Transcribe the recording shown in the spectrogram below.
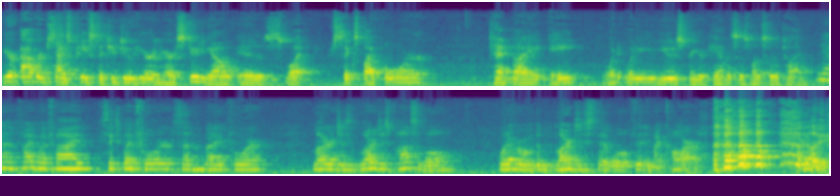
your average size piece that you do here in your studio is what six by four, ten by eight. What what do you use for your canvases most of the time? Yeah, five by five, six by four, seven by four, large as large as possible. Whatever the largest that will fit in my car. really.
